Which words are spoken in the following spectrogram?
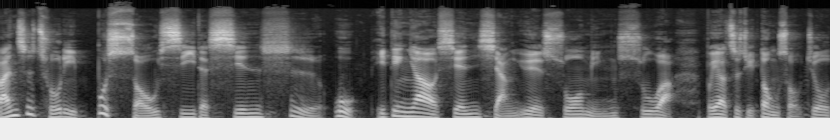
凡是处理不熟悉的新事物，一定要先详阅说明书啊，不要自己动手就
